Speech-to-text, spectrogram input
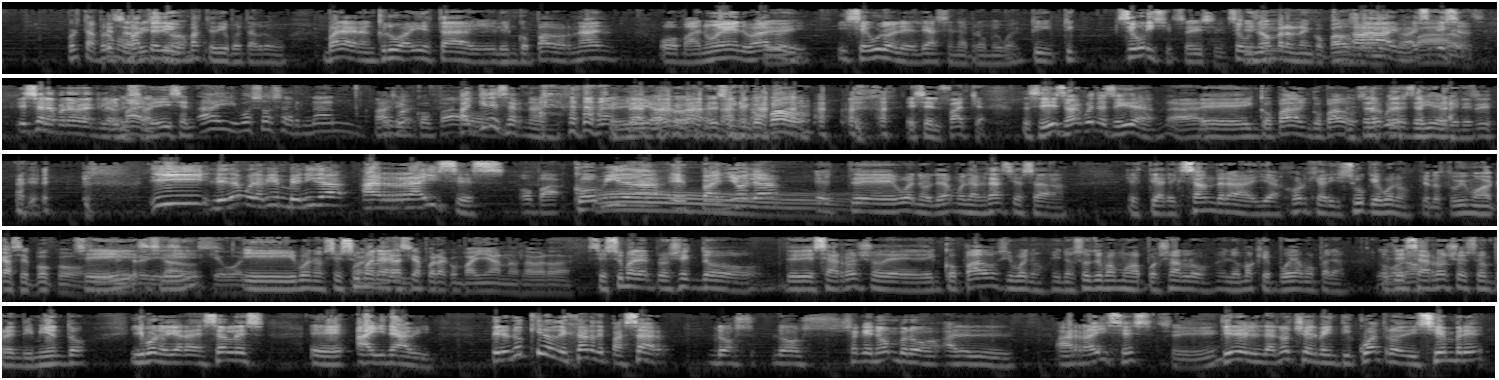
Por esta promo, ¿Qué más te digo, más te digo por esta promo. Va la Gran Cruz, ahí está el encopado Hernán o Manuel o algo Sí. y, y seguro le, le hacen la promo igual. Estoy- estoy segurísimo. Sí, sí. Si Segurísimo. nombran encopados. son Ahí va, esa, esa- esa es la palabra clave. Además, le dicen, ay, vos sos Hernán, Ay, el encopado. ay, ¿quién es Hernán? Sí, es un encopado. Es el facha. Sí, se da cuenta enseguida. Eh, encopado, encopado. Se da cuenta enseguida quién es. Y le damos la bienvenida a Raíces. Opa. Comida Uh. española. Este, bueno, le damos las gracias a este Alexandra y a Jorge Arizú, que bueno, Que los tuvimos acá hace poco sí, entrevistados. sí. qué bueno. Y bueno, se suman Bueno, al, gracias por acompañarnos, la verdad. se suman al proyecto de desarrollo de, de encopados y bueno, y nosotros vamos a apoyarlo en lo más que podamos para el desarrollo de su emprendimiento. Y bueno, y agradecerles eh, a Inavi. Pero no quiero dejar de pasar los, los ya que nombro al, a Raíces, Sí. tiene la noche del 24 de diciembre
